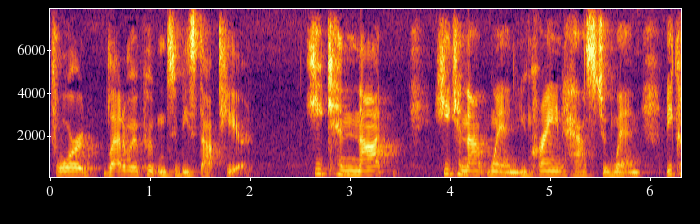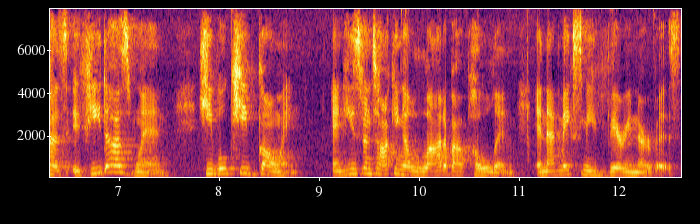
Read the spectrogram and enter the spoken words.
for Vladimir Putin to be stopped here. He cannot he cannot win. Ukraine has to win because if he does win, he will keep going. And he's been talking a lot about Poland, and that makes me very nervous.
